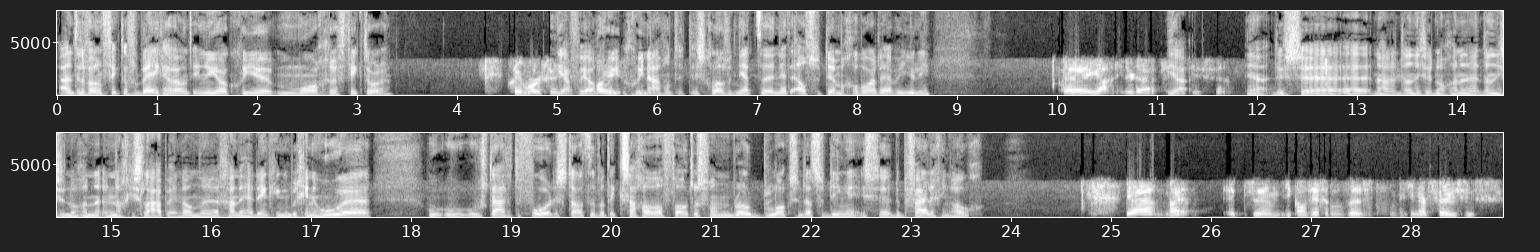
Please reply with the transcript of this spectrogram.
Aan de telefoon Victor Verbeek, hij woont in New York. Goedemorgen, Victor. Goedemorgen. Ja, voor jou goedenavond. Het is geloof ik net, net 11 september geworden, hebben jullie? Eh, ja, inderdaad. Ja. Het is, eh, Ja, dus eh, nou, dan is het nog, een, dan is het nog een, een nachtje slapen en dan gaan de herdenkingen beginnen. Hoe, hoe, hoe, hoe staat het ervoor, de stad? Want ik zag al wel foto's van roadblocks en dat soort dingen. Is de beveiliging hoog? ja, ja, het, eh, je kan zeggen dat de stad een beetje nerveus is,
